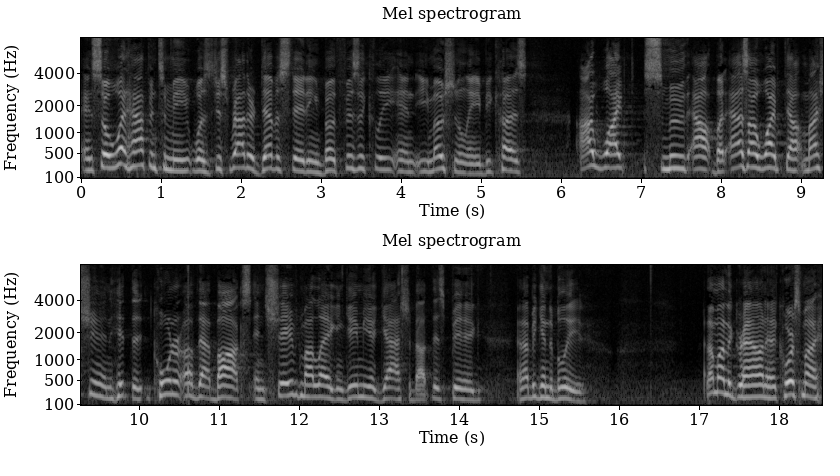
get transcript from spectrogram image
And so, what happened to me was just rather devastating, both physically and emotionally, because I wiped smooth out. But as I wiped out, my shin hit the corner of that box and shaved my leg and gave me a gash about this big, and I began to bleed. And I'm on the ground, and of course, my,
